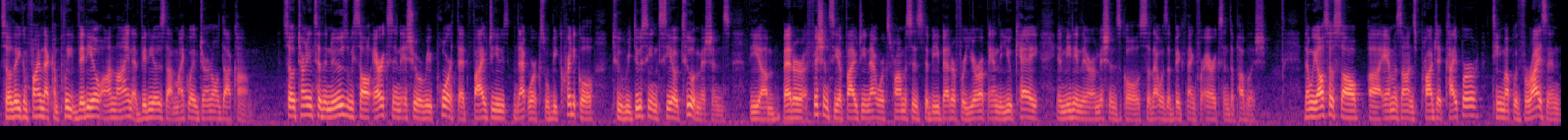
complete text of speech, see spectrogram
So that you can find that complete video online at videos.microwavejournal.com. So turning to the news, we saw Ericsson issue a report that 5G networks will be critical to reducing CO2 emissions. The um, better efficiency of 5G networks promises to be better for Europe and the UK in meeting their emissions goals. So that was a big thing for Ericsson to publish. Then we also saw uh, Amazon's Project Kuiper team up with Verizon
